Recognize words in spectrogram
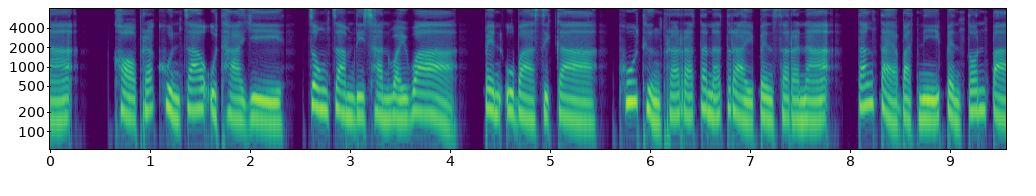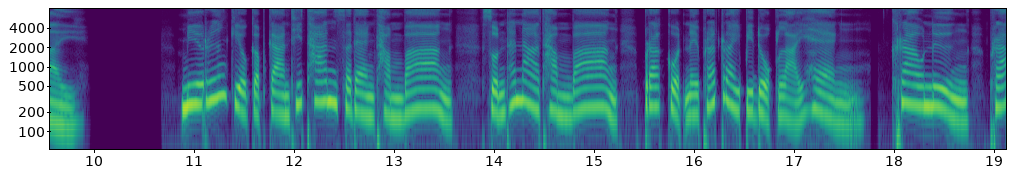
ณะ ขอพระคุณเจ้าอุทายี จงจำดิฉันไว้ว่า เป็นอุบาสิกา พูดถึงพระรัตนตรัยเป็นสรณะ ตั้งแต่บัดนี้เป็นต้นไป มีเรื่องเกี่ยวกับการที่ท่านแสดงธรรมบ้าง สนทนาธรรมบ้าง ปรากฏในพระไตรปิฎกหลายแห่ง คราวหนึ่ง พระ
